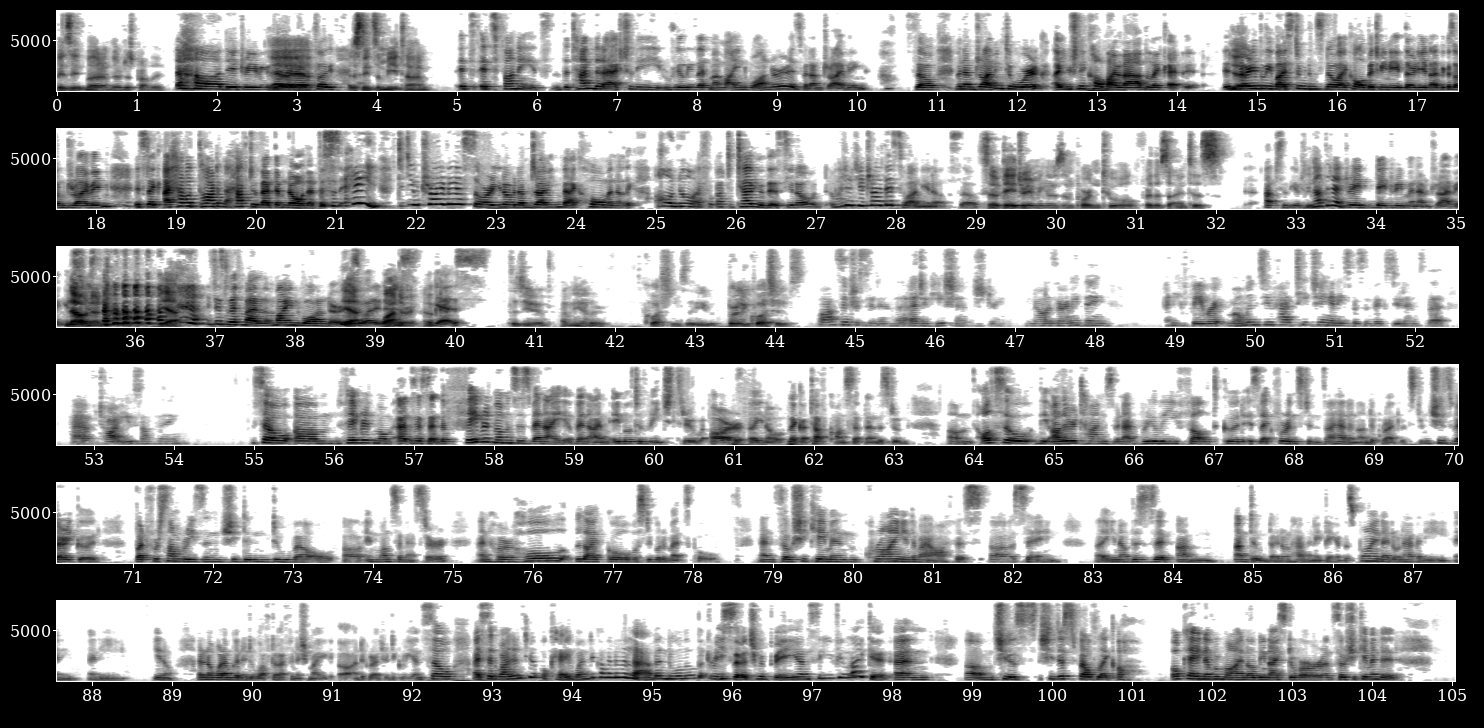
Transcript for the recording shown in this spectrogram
busy, but they're just probably. daydreaming. Yeah, yeah. uh, I just need some me time. It's it's funny. It's the time that I actually really let my mind wander is when I'm driving. So when I'm driving to work, I usually call my lab. Like I- invariably, my students know I call between eight thirty and nine because I'm driving. It's like I have a thought and I have to let them know that this is. Hey, did you try this? Or you know, when I'm driving back home and I'm like, oh no, I forgot to tell you this. You know, why did you try this one? You know, so So daydreaming is an important tool for the scientists. Absolutely. Not that I dra- daydream when I'm driving. It's No, just- no, no. Yeah. I just let my mind wander. is Yeah, what it is. wandering. Okay. Yes. Did you have any other questions that you burning questions? Well, I was interested in the education stream. You know, is there anything, any favorite moments you've had teaching? Any specific students that have taught you something? So, um, favorite moment, as I said, the favorite moments is when I when I'm able to reach through, or uh, you know, like a tough concept and the student. Um, also, the other times when I've really felt good is like, for instance, I had an undergraduate student. She's very good, but for some reason she didn't do well uh, in one semester, and her whole life goal was to go to med school. And so she came in crying into my office, uh, saying, uh, "You know, this is it. I'm I'm doomed. I don't have anything at this point. I don't have any any any." You know, I don't know what I'm going to do after I finish my uh, undergraduate degree. And so I said, why don't you, okay, why don't you come into the lab and do a little bit research with me and see if you like it? And um, she was, she just felt like, oh, okay, never mind. I'll be nice to her. And so she came and did.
